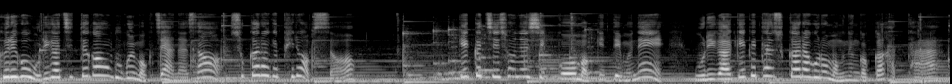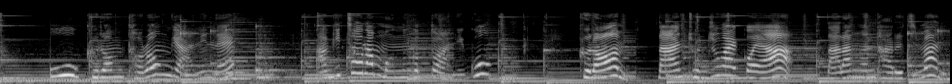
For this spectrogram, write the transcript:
그리고 우리같이 뜨거운 국을 먹지 않아서 숟가락이 필요 없어. 깨끗이 손을 씻고 먹기 때문에 우리가 깨끗한 숟가락으로 먹는 것과 같아. 오, 그럼 더러운 게 아니네. 아기처럼 먹는 것도 아니고? 그럼 난 존중할 거야. 나랑은 다르지만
